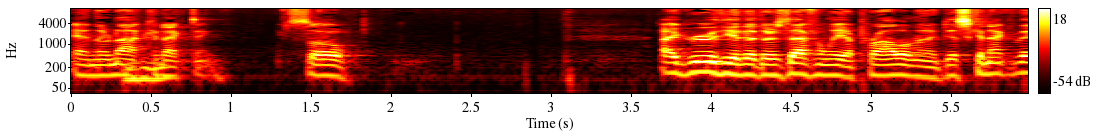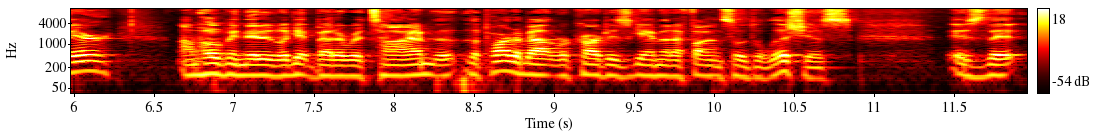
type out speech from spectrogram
and they're not connecting. So I agree with you that there's definitely a problem and a disconnect there. I'm hoping that it'll get better with time. The, the part about Ricaurte's game that I find so delicious is that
